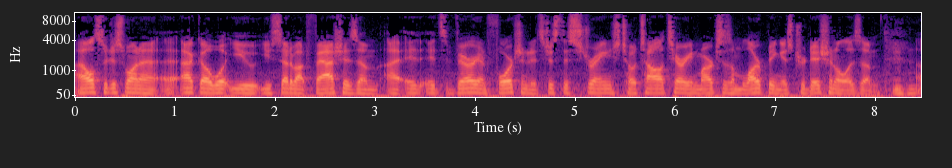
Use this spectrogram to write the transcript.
I also just want to echo what you, you said about fascism. Uh, it, it's very unfortunate. It's just this strange totalitarian Marxism LARPing as traditionalism. Uh,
